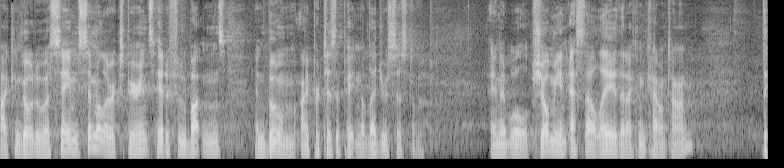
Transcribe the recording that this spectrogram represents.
I can go to a same similar experience, hit a few buttons, and boom, I participate in a ledger system. And it will show me an SLA that I can count on. The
